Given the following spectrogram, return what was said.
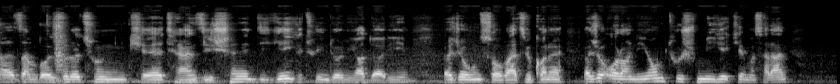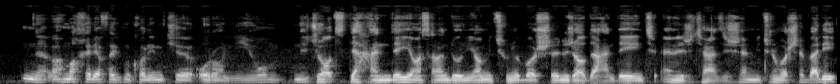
ازم بازورتون که transition دیگه ای که تو این دنیا داریم راجع اون صحبت می‌کنه. راجع اورانیوم توش میگه که مثلا ما خیلی فکر می‌کنیم که اورانیوم نجات دهنده مثلا دنیا می‌تونه باشه نجات دهنده این انرژی transition می‌تونه باشه. ولی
